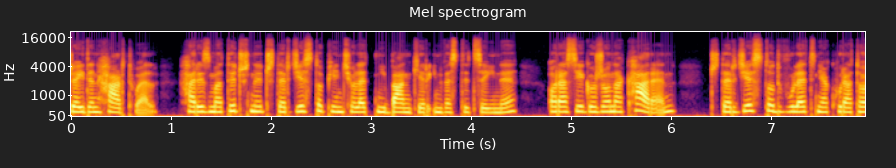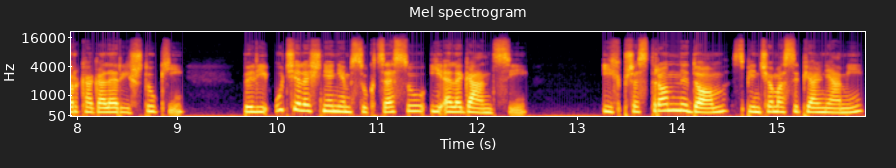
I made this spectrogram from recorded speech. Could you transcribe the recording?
Jaden Hartwell, charyzmatyczny 45-letni bankier inwestycyjny oraz jego żona Karen, 42-letnia kuratorka galerii sztuki, byli ucieleśnieniem sukcesu i elegancji. Ich przestronny dom z pięcioma sypialniami,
